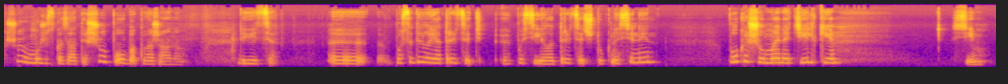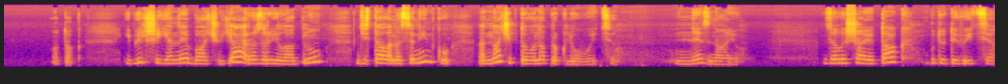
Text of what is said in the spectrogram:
Що я можу сказати? Що по баклажанам? Дивіться. Е, посадила я 30, е, посіяла 30 штук насінин. Поки що в мене тільки 7. Отак. І більше я не бачу. Я розрила одну, дістала насінинку, начебто вона прокльовується. Не знаю. Залишаю так, буду дивитися.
